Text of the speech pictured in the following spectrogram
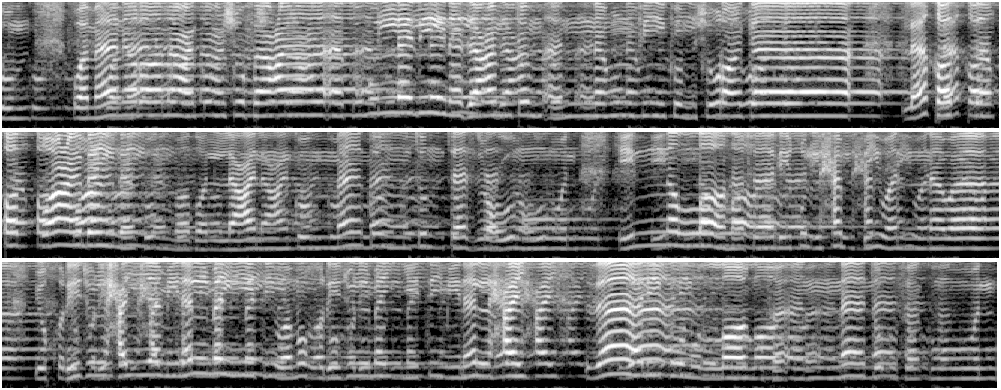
ربكم وما نرى معكم شفعاءكم الذين زعمتم أنهم فيكم شركاء. لقد تقطع بينكم وضل عنكم ما كنتم تزعمون. إن الله فالق الحب والنوى. يخرج الحي من الميت ومخرج الميت من الحي. ذلكم الله فأنا تؤفكون.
